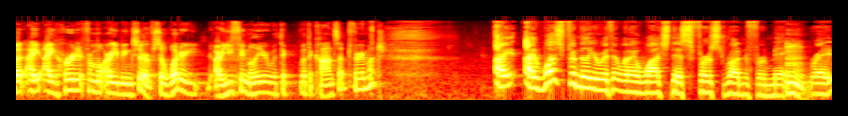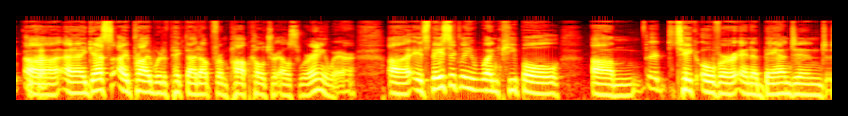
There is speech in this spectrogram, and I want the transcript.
But I, I heard it from Are You Being Served? So what are you, are you familiar with the, with the concept very much? I, I was familiar with it when I watched this first run for me, right? Uh, and I guess I probably would have picked that up from pop culture elsewhere anywhere. Uh, it's basically when people um, take over an abandoned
